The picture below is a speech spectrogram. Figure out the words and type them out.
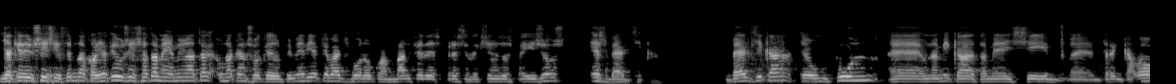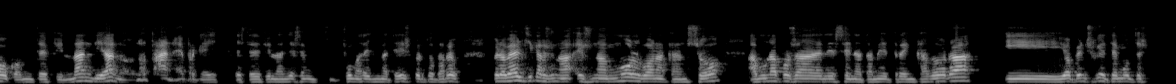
ja que dius, sí, sí, estem d'acord. Ja que dius això, també hi ha una, altra- una cançó que el primer dia que vaig veure quan van fer les preseleccions dels països és Bèlgica. Bèlgica té un punt eh, una mica també així eh, trencador com té Finlàndia, no, no tant, eh, perquè este de Finlàndia se'n fuma d'ell mateix per tot arreu, però Bèlgica és una, és una molt bona cançó, amb una posada en escena també trencadora i jo penso que té moltes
